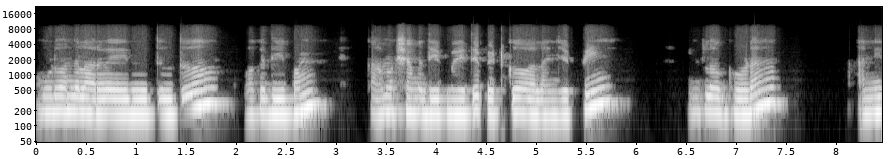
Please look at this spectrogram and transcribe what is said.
మూడు వందల అరవై ఐదు ఒత్తులతో ఒక దీపం కామక్షమ దీపం అయితే పెట్టుకోవాలని చెప్పి ఇంట్లో కూడా అన్ని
